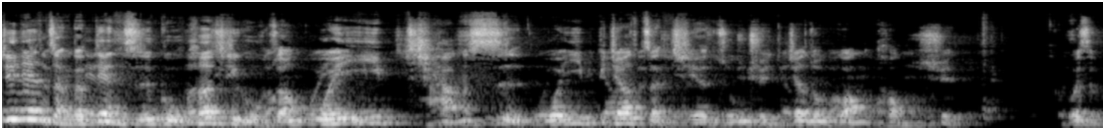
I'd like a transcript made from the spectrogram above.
今天整个电子股、科技股中唯一强势、唯一比较整齐的族群叫做光通讯。为什么？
